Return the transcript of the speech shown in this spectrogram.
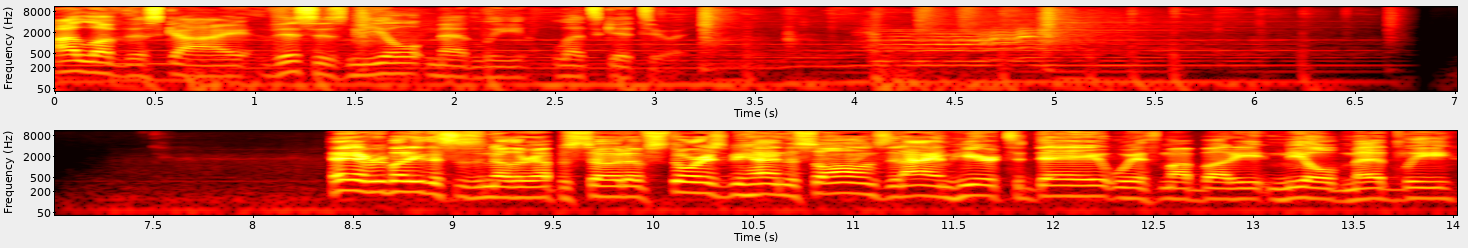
I love this guy. This is Neil Medley. Let's get to it. Hey, everybody, this is another episode of Stories Behind the Songs, and I am here today with my buddy Neil Medley.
